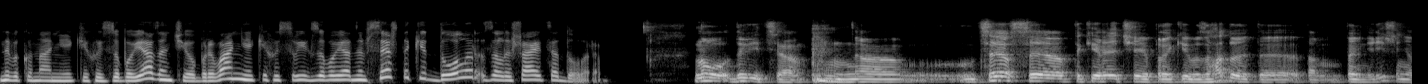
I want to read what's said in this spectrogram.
невиконання якихось зобов'язань чи обривання якихось своїх зобов'язань, все ж таки долар залишається доларом. Ну, дивіться, це все такі речі, про які ви згадуєте, там певні рішення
